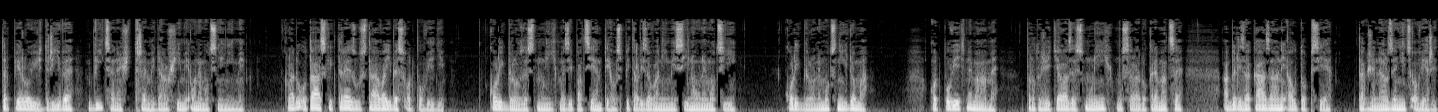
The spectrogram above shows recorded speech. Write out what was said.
trpělo již dříve více než třemi dalšími onemocněními. Kladu otázky, které zůstávají bez odpovědi. Kolik bylo zesnulých mezi pacienty hospitalizovanými s jinou nemocí? Kolik bylo nemocných doma? Odpověď nemáme, protože těla zesnulých musela do kremace a byly zakázány autopsie, takže nelze nic ověřit.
